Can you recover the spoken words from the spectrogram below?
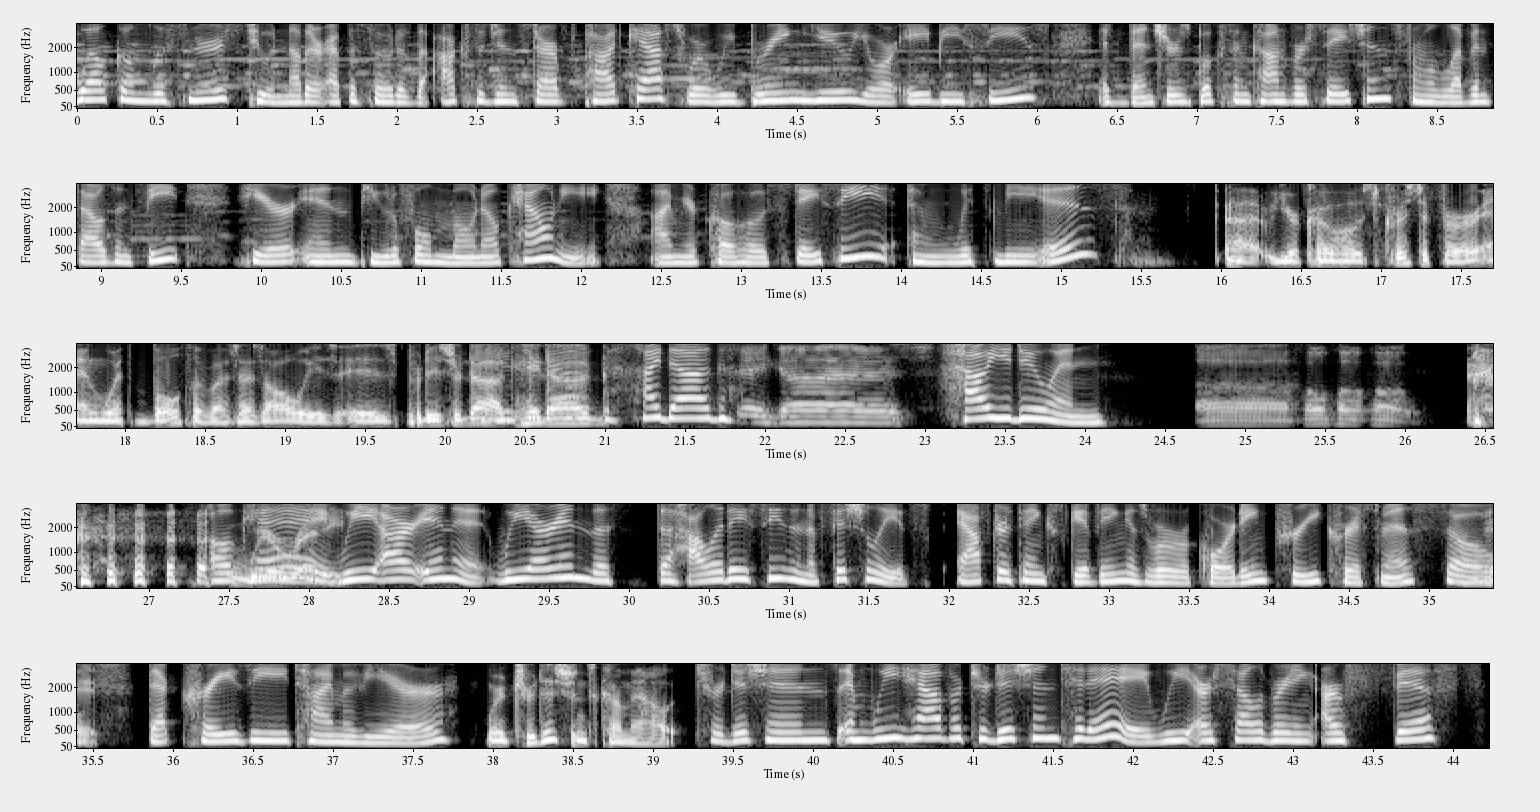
Welcome, listeners, to another episode of the Oxygen Starved podcast, where we bring you your ABCs, adventures, books, and conversations from 11,000 feet here in beautiful Mono County. I'm your co host, Stacey, and with me is. Uh, your co-host Christopher, and with both of us, as always, is producer Doug. producer hey, Doug. Hi, Doug. Hey guys. How you doing? Uh, ho, ho, ho. Okay, we are in it. We are in the the holiday season officially. It's after Thanksgiving as we're recording, pre Christmas. So Right. that crazy time of year. Where traditions come out. traditions. And we have a tradition today. We are celebrating our fifth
